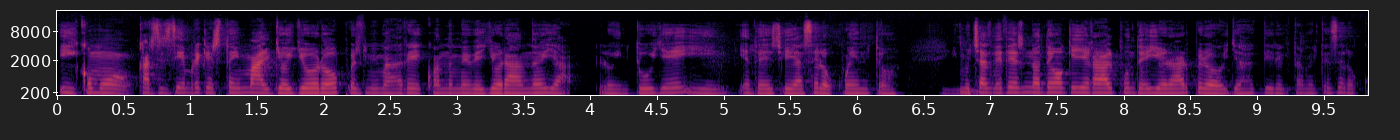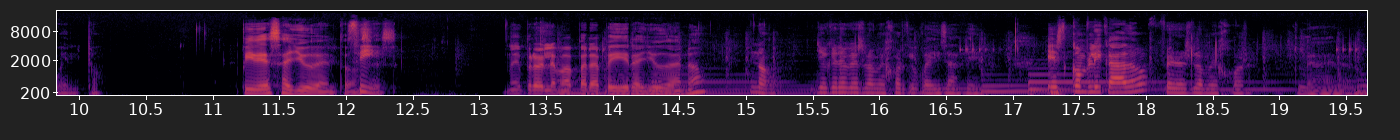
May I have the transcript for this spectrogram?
Y como casi siempre que estoy mal yo lloro, pues mi madre cuando me ve llorando ya lo intuye y, y entonces yo ya se lo cuento. Y muchas veces no tengo que llegar al punto de llorar, pero ya directamente se lo cuento. Pides ayuda entonces. No hay problema para pedir ayuda, ¿no? No, yo creo que es lo mejor que podéis hacer. Es complicado, pero es lo mejor. Claro.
